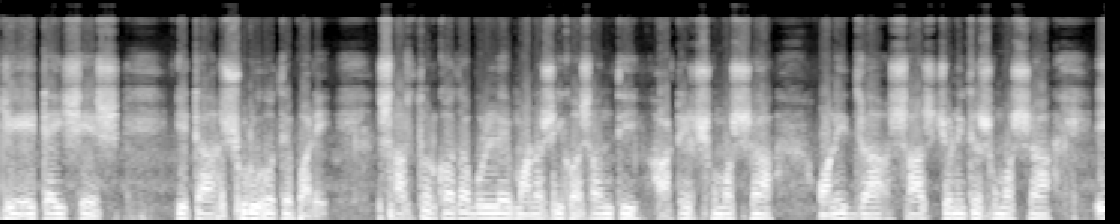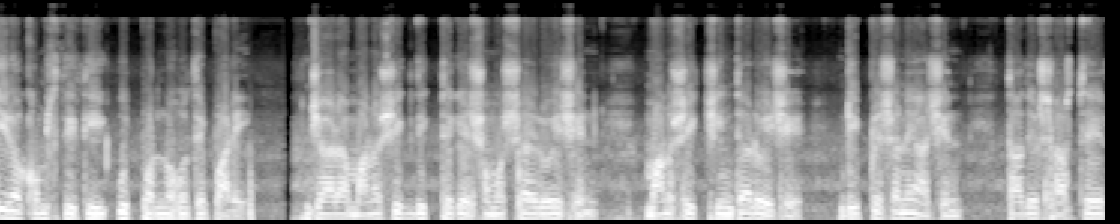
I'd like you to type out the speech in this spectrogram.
যে এটাই শেষ, এটা শুরু হতে পারে। স্বাস্থ্যর কথা বললে মানসিক অশান্তি, হার্টের সমস্যা, অনিদ্রা, শ্বাসজনিত সমস্যা এই রকম স্থিতি উৎপন্ন হতে পারে। যারা মানসিক দিক থেকে সমস্যায় রয়েছেন, মানসিক চিন্তা রয়েছে, ডিপ্রেশনে আছেন, তাদের স্বাস্থ্যের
